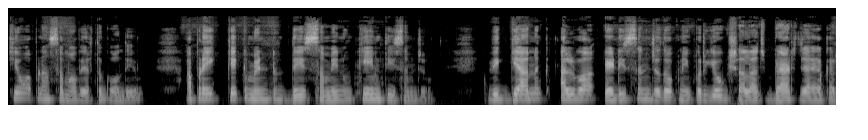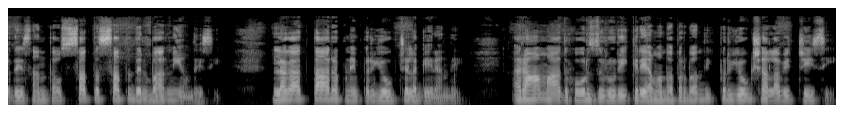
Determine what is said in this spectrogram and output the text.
ਕਿਉਂ ਆਪਣਾ ਸਮਾਂ ਵਿਅਰਥ ਗਵਾਉਂਦੇ ਹੋ? ਆਪਣੇ ਇੱਕ ਇੱਕ ਮਿੰਟ ਦੇ ਸਮੇਂ ਨੂੰ ਕੀਮਤੀ ਸਮਝੋ। ਵਿਗਿਆਨਕ ਅਲਵਾ ਐਡੀਸਨ ਜਦੋਂ ਆਪਣੀ ਪ੍ਰਯੋਗਸ਼ਾਲਾ 'ਚ ਬੈਠ ਜਾਇਆ ਕਰਦੇ ਸਨ ਤਾਂ ਉਹ 7-7 ਦਿਨ ਬਾਹਰ ਨਹੀਂ ਆਉਂਦੇ ਸੀ। ਲਗਾਤਾਰ ਆਪਣੇ ਪ੍ਰਯੋਗ 'ਚ ਲੱਗੇ ਰਹਿੰਦੇ। ਆਰਾਮ ਆਦ ਹੋਰ ਜ਼ਰੂਰੀ ਕਿਰਿਆਵਾਂ ਦਾ ਪ੍ਰਬੰਧ ਇੱਕ ਪ੍ਰਯੋਗਸ਼ਾਲਾ ਵਿੱਚ ਹੀ ਸੀ।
